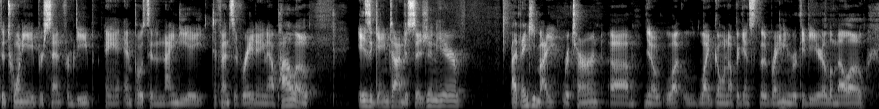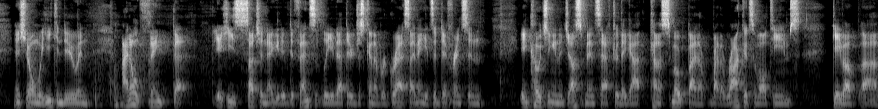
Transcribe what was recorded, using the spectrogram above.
to 28% from deep and, and posted a 98 defensive rating. Now, Paolo is a game time decision here. I think he might return, um, you know, like going up against the reigning rookie of the year, LaMelo, and showing what he can do. And I don't think that he's such a negative defensively that they're just going to regress. I think it's a difference in in coaching and adjustments after they got kind of smoked by the by the Rockets of all teams, gave up uh,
